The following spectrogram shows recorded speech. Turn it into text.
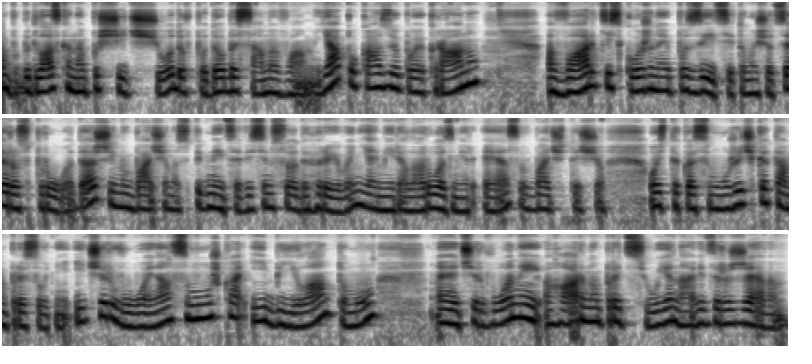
будь ласка, напишіть, що до вподоби саме вам. Я показую по екрану вартість кожної позиції, тому що це розпродаж, і ми бачимо спідниця 800 гривень. Я міряла розмір S. Ви бачите, що ось така смужечка, там присутні і червона смужка, і біла, тому е, червоний гарно працює навіть з рожевим.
